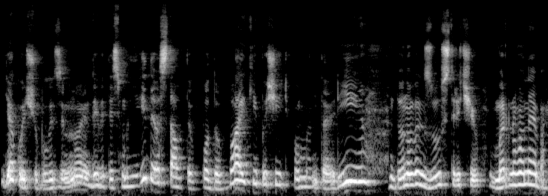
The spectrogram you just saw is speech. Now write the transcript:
Дякую, що були зі мною. Дивитесь мої відео, ставте вподобайки, пишіть коментарі. До нових зустрічей. Мирного неба!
